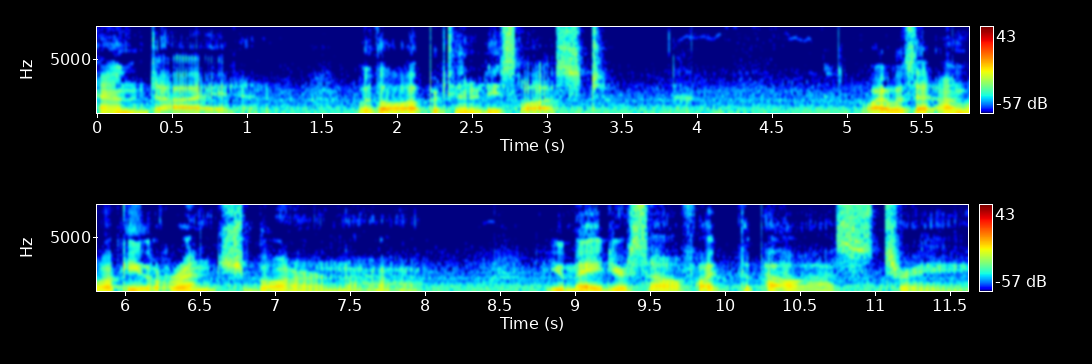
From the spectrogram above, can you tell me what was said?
and died, and with all opportunities lost. Why was that unlucky wretch born? You made yourself like the palas tree.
